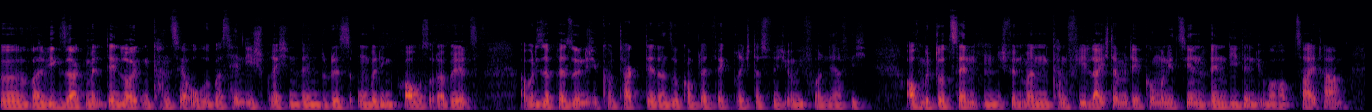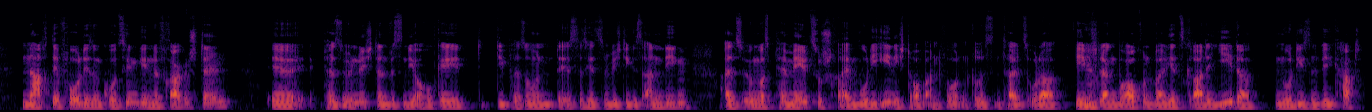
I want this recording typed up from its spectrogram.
äh, weil wie gesagt, mit den Leuten kannst du ja auch übers Handy sprechen, wenn du das unbedingt brauchst oder willst. Aber dieser persönliche Kontakt, der dann so komplett wegbricht, das finde ich irgendwie voll nervig. Auch mit Dozenten. Ich finde, man kann viel leichter mit denen kommunizieren, wenn die denn überhaupt Zeit haben. Nach der Vorlesung kurz hingehen, eine Frage stellen äh, persönlich, dann wissen die auch, okay, die Person, der ist das jetzt ein wichtiges Anliegen, als irgendwas per Mail zu schreiben, wo die eh nicht drauf antworten, größtenteils, oder ewig ja. lang brauchen, weil jetzt gerade jeder nur diesen Weg hat,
